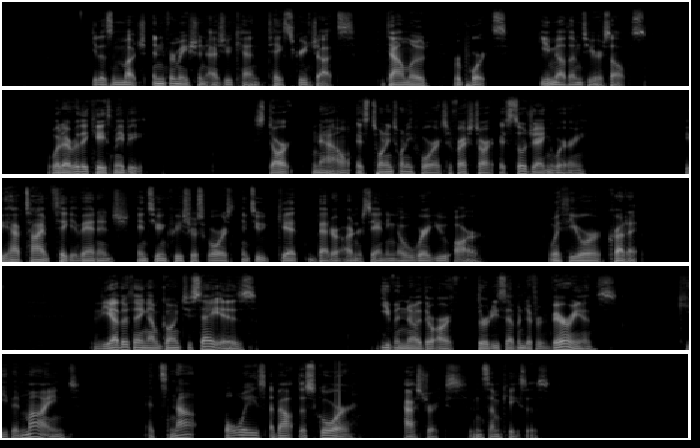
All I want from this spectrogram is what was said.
Get as much information as you can. Take screenshots, download reports, email them to yourselves. Whatever the case may be. Start now. It's 2024. It's a fresh start. It's still January. You have time to take advantage and to increase your scores and to get better understanding of where you are with your credit. The other thing I'm going to say is even though there are 37 different variants, keep in mind, it's not always about the score, asterisks in some cases.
